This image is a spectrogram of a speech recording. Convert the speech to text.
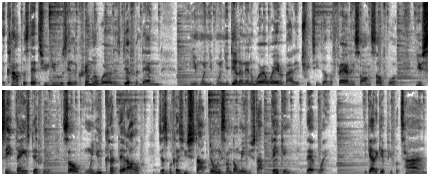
the compass that you use in the criminal world is different than you, when you, when you're dealing in a world where everybody treats each other fairly and so on and so forth, you see things differently. So when you cut that off, just because you stop doing something don't mean you stop thinking that way. You got to give people time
